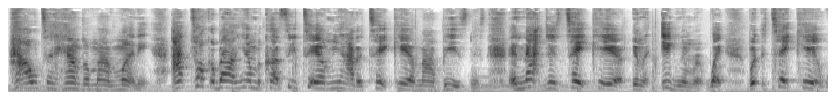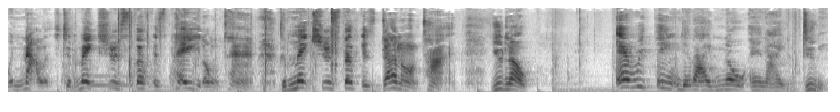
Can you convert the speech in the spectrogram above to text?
how to handle my money. I talk about him because he tells me how to take care of my business and not just take care in an ignorant way, but to take care with knowledge, to make sure stuff is paid on time, to make sure stuff is done on time. You know, Everything that I know and I do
